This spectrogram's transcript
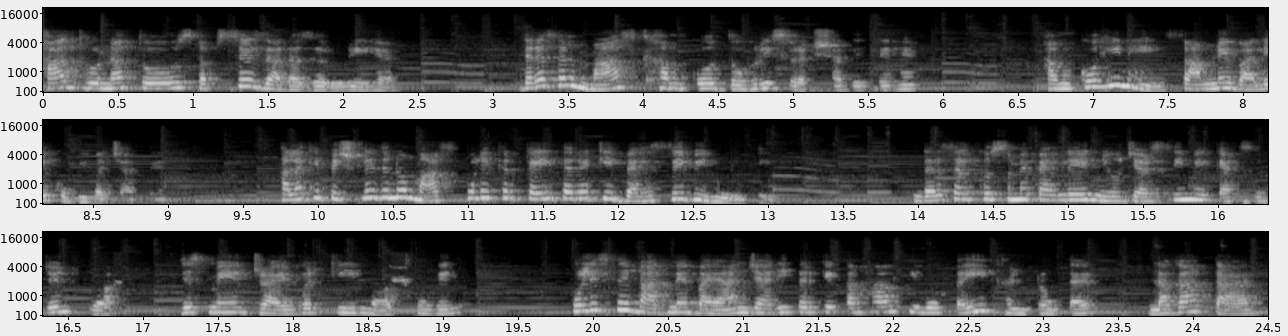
हाथ धोना तो सबसे ज़्यादा ज़रूरी है। दरअसल मास्क हमको दोहरी सुरक्षा देते हैं। हमको ही नहीं, सामने वाले को भी बचाते हैं। हालाँकि पिछले दिनों मास्क को लेकर कई तरह की बहसें भी हुई थी। दरअसल कुछ समय पहले न्यू जर्सी में एक एक्सीडेंट हुआ, जिसमें ड्राइवर की मौत हो गई। पुलिस ने बाद में बयान जारी करके कहा कि वो कई घंटों तक लगातार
